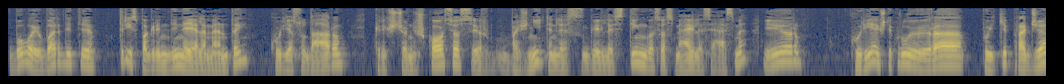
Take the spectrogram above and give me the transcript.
buvo įvardyti trys pagrindiniai elementai, kurie sudaro krikščioniškosios ir bažnytinės gailestingosios meilės esmę ir kurie iš tikrųjų yra puikia pradžia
